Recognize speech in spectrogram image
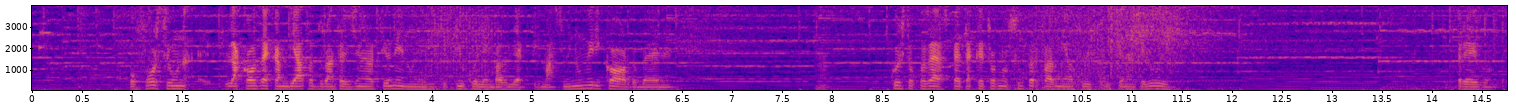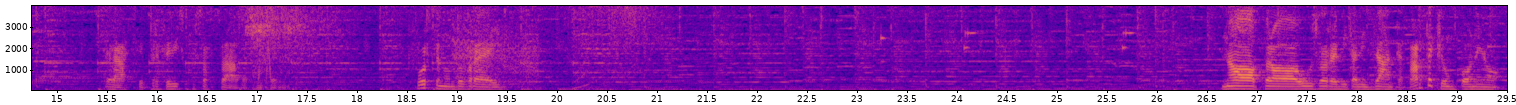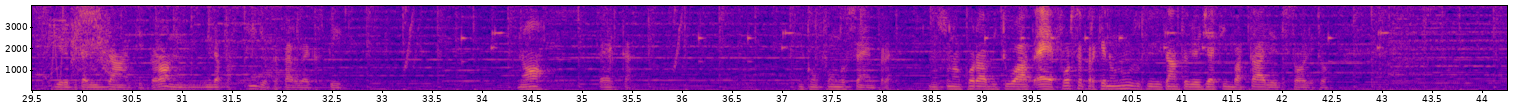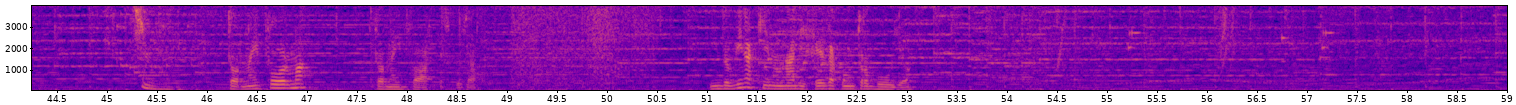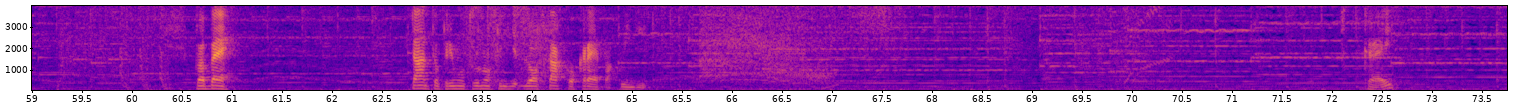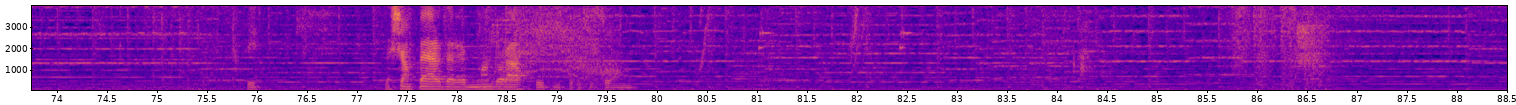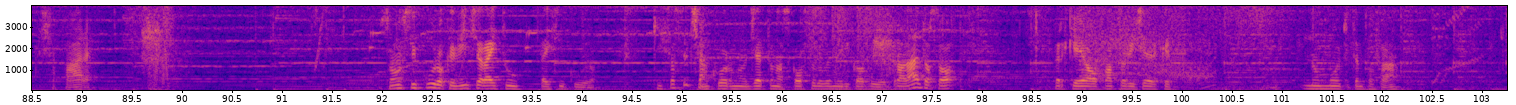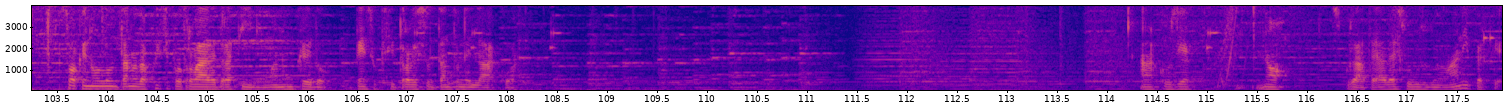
o forse un, la cosa è cambiata durante le generazioni e non esiste più quella in base agli HP massimi, non mi ricordo bene. Questo cos'è? Aspetta che torno su per farmi autodistruzione anche lui. Ti prego. Grazie, preferisco Sassata. Forse non dovrei. No, però uso il revitalizzante, a parte che un po' ne ho di revitalizzanti, però mi dà fastidio che perda XP. No, aspetta. Mi confondo sempre. Non sono ancora abituato. Eh, forse perché non uso più di tanto gli oggetti in battaglia di solito. Torna in forma. Torna in forza, scusate. Indovina chi non ha difesa contro buio. Vabbè. Tanto primo turno che lo attacco crepa, quindi... Ok. Sì. Lasciamo perdere, mando Raspate visto che ci sono. Lascia fare. Sono sicuro che vincerai tu, stai sicuro. Chissà se c'è ancora un oggetto nascosto dove mi ricordo io. Tra l'altro so, perché ho fatto ricerche non molto tempo fa, so che non lontano da qui si può trovare Dratini, ma non credo, penso che si trovi soltanto nell'acqua. Ah, così è. No, scusate, adesso uso due mani perché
